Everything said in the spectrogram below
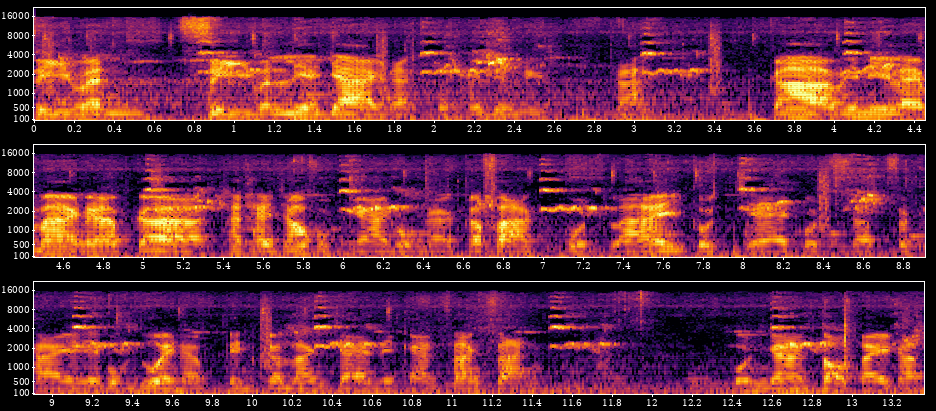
สีมันสีมันเรียกยากนะ ผมก็จะลืมนะ ก็ไม่มีอะไรมากนะครับ ก็ถ้าใครชอบผลงานผมนะก็ฝากกดไลค์กดแชร์ กดซับสไครต์ให้ผมด้วยนะครับ เป็นกำลังใจในการสร้างสรรค์ผลงานต่อไปครับ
